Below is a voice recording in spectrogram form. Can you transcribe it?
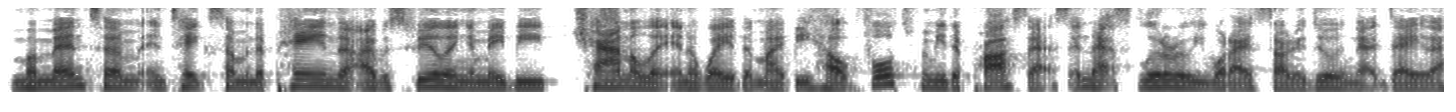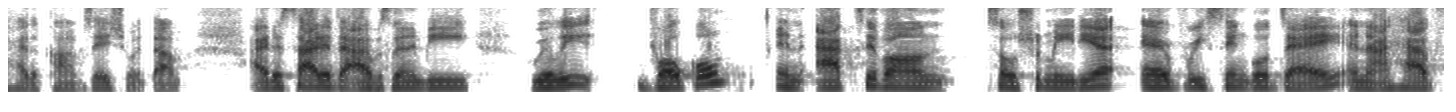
momentum and take some of the pain that I was feeling and maybe channel it in a way that might be helpful for me to process. And that's literally what I started doing that day that I had a conversation with them. I decided that I was going to be really vocal and active on social media every single day. And I have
